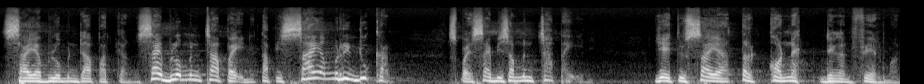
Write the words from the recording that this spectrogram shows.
Saya belum mendapatkan, saya belum mencapai ini, tapi saya merindukan supaya saya bisa mencapai ini. Yaitu saya terkonek dengan firman.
